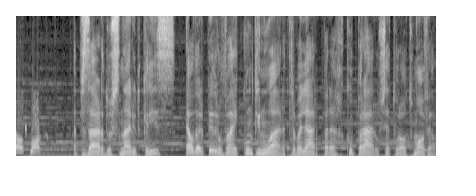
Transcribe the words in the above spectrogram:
automóvel. Apesar do cenário de crise, Helder Pedro vai continuar a trabalhar para recuperar o setor automóvel.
